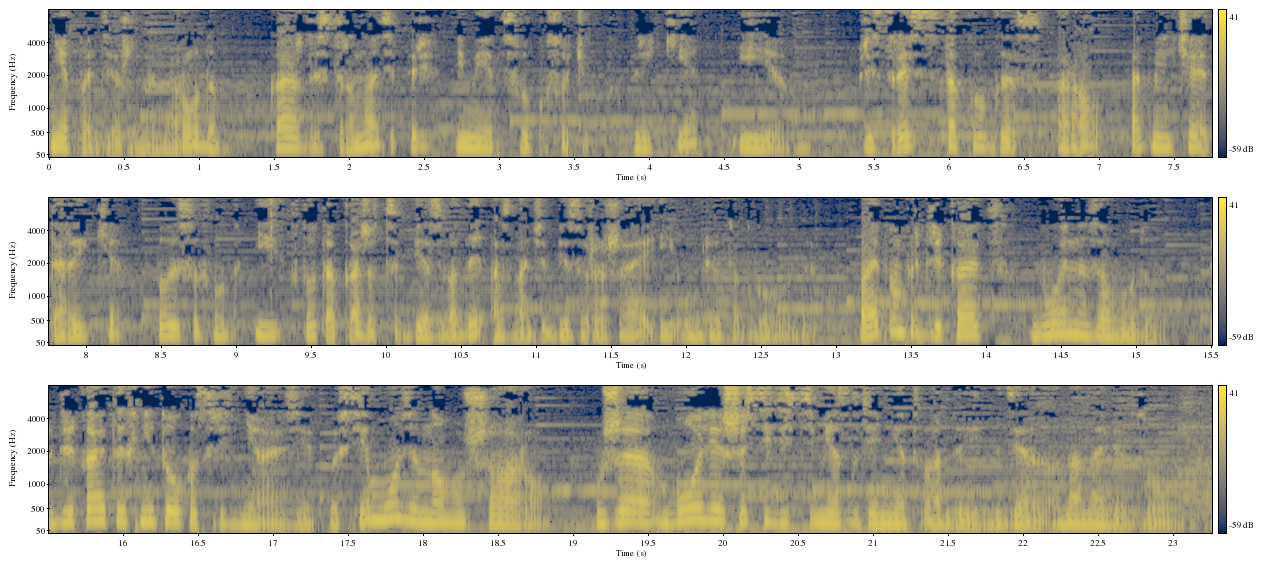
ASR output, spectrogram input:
не поддержанный народом, каждая страна теперь имеет свой кусочек в реке, и при стрессе такой газ орал, обмельчает арыки, высохнут, и кто-то окажется без воды, а значит без урожая и умрет от голода. Поэтому предрекают войны за воду. Предрекают их не только в Средней Азии, по всему земному шару. Уже более 60 мест, где нет воды, где на навес золота.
